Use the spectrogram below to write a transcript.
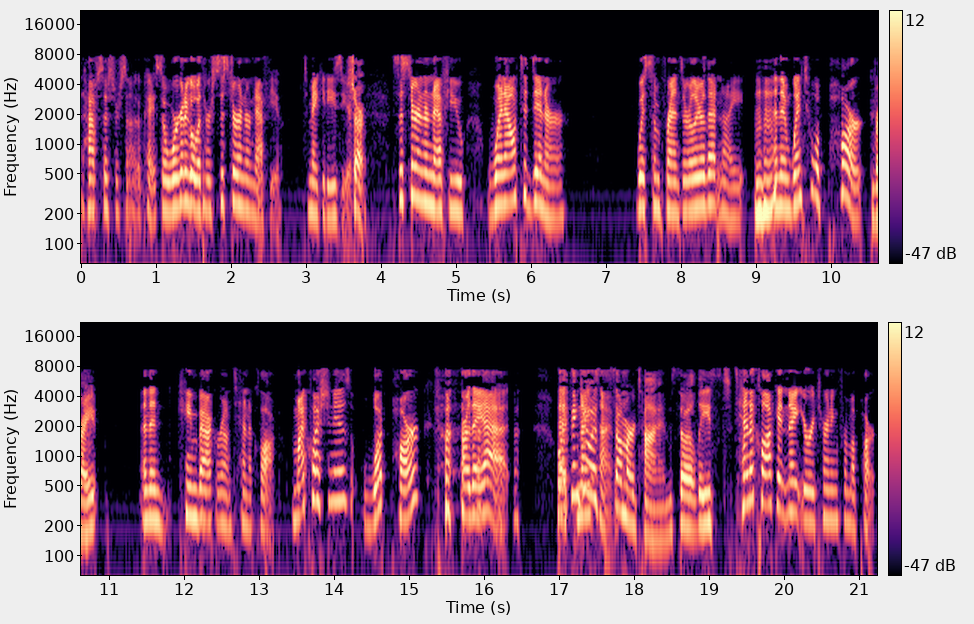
half sister son. Okay, so we're gonna go with her sister and her nephew to make it easier. Sure. Sister and her nephew went out to dinner with some friends earlier that night Mhm. and then went to a park Right. and then came back around 10 o'clock. My question is, what park are they at? Well, I think it was nighttime. summertime, so at least, 10 o'clock at night, you're returning from a park.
